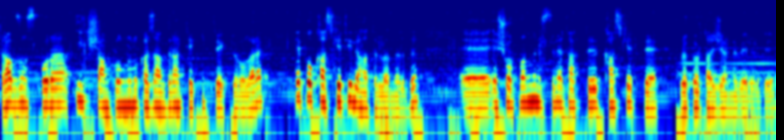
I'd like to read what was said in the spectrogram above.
Trabzonspor'a ilk şampiyonluğunu kazandıran teknik direktör olarak hep o kasketiyle hatırlanırdı. E, eşofmanının üstüne taktığı kasketle röportajlarını verirdi.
